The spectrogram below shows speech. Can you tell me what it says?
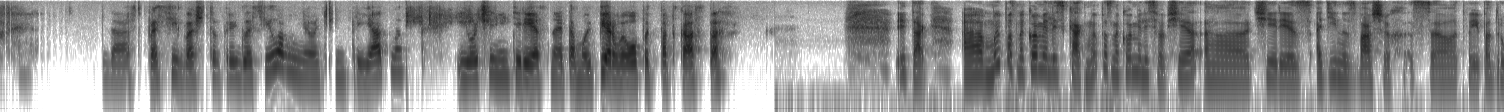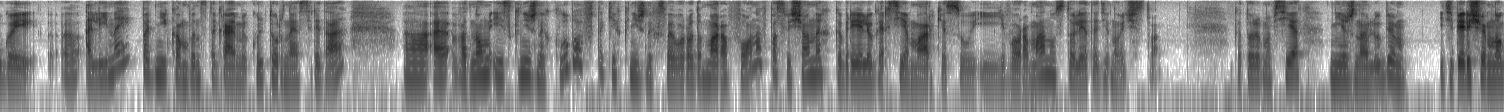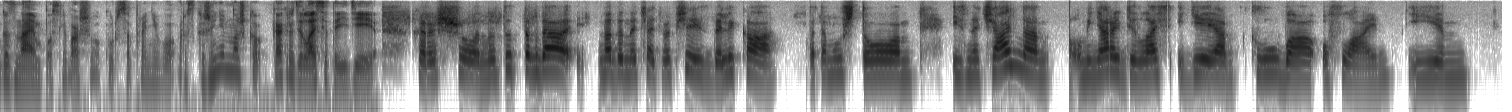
Да, спасибо, что пригласила. Мне очень приятно и очень интересно. Это мой первый опыт подкаста. Итак, а, мы познакомились как? Мы познакомились вообще а, через один из ваших с твоей подругой а, Алиной под ником в Инстаграме «Культурная среда» в одном из книжных клубов, таких книжных своего рода марафонов, посвященных Габриэлю Гарсия Маркесу и его роману «Сто лет одиночества» который мы все нежно любим и теперь еще много знаем после вашего курса про него. Расскажи немножко, как родилась эта идея. Хорошо, ну тут тогда надо начать вообще издалека, потому что изначально у меня родилась идея клуба офлайн, и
